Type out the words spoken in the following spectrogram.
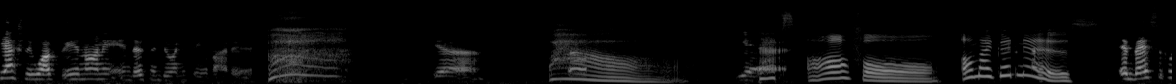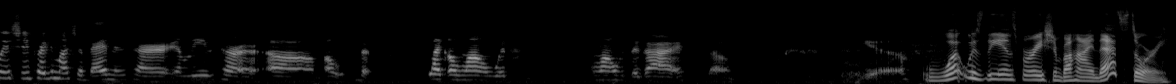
She actually walks in on it and doesn't do anything about it. Yeah, wow. yeah. That's awful. Oh my goodness. and basically, she pretty much abandons her and leaves her um like alone with alone with the guy. So yeah. What was the inspiration behind that story?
